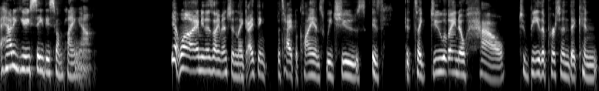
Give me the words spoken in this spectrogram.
How do you see this one playing out? Yeah, well, I mean, as I mentioned, like I think the type of clients we choose is it's like, do I know how to be the person that can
